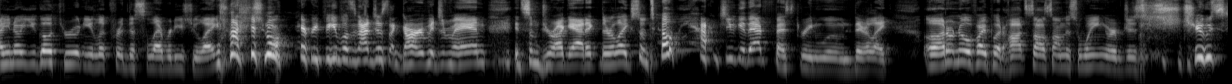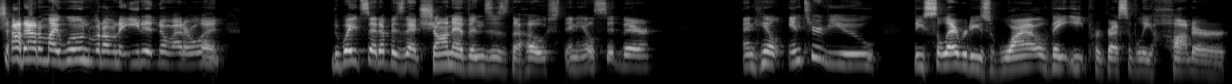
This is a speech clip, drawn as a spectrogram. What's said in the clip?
you know, you go through it and you look for the celebrities you like. It's not just ordinary people. It's not just a garbage man. It's some drug addict. They're like, so tell me, how did you get that festering wound? They're like, oh, I don't know if I put hot sauce on this wing or if just juice shot out of my wound, but I'm going to eat it no matter what. The way it's set up is that Sean Evans is the host, and he'll sit there and he'll interview these celebrities while they eat progressively hotter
